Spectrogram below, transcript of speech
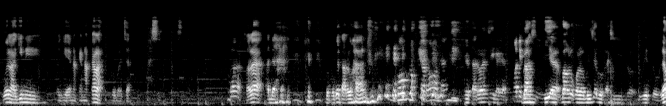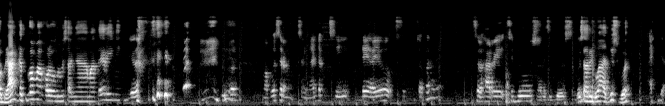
gue lagi nih lagi enak-enaknya lah gue baca Asik. Soalnya ada bapak gue taruhan goblok taruhan. Gak taruhan sih kayak bang Motivasi. iya bang lu kalau bisa gue kasih du- duit lu lah berangkat gue mah kalau urusannya materi nih Iya. Mak gue sering sering ngajak si deh ayo se- siapa namanya? Sehari sejus. Sehari sejus. Gue sehari dua jus gue aja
